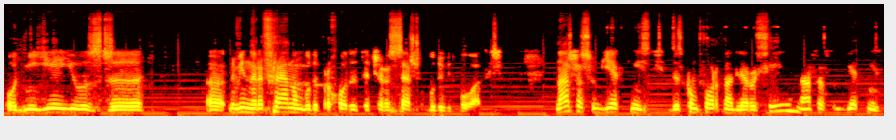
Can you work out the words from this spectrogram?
однією з він рефреном буде проходити через все, що буде відбуватися. Наша суб'єктність дискомфортна для Росії, наша суб'єктність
